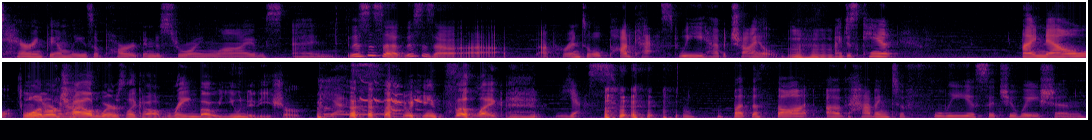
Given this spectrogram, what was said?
tearing families apart and destroying lives. And this is a this is a a, a parental podcast. We have a child. Mm-hmm. I just can't. I now. Well, and our child I, wears like a rainbow unity shirt. Yes. I mean, so like. Yes. but the thought of having to flee a situation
